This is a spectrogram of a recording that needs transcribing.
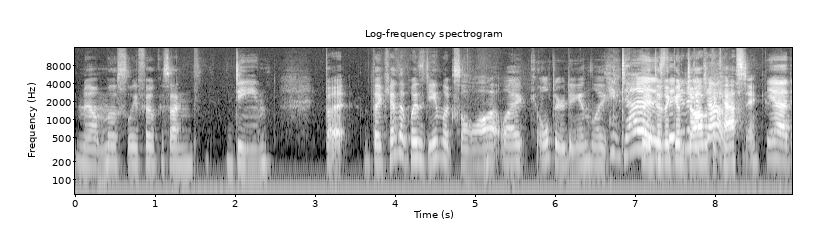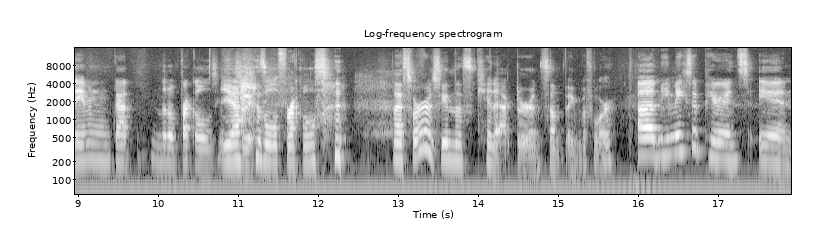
you know, mostly focus on Dean, but the kid that plays Dean looks a lot like older Dean. Like He does. They did a They good did a job good at the casting. Yeah, they even got little freckles. Yeah, his little freckles. I swear I've seen this kid actor in something before. Um, he makes appearance in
